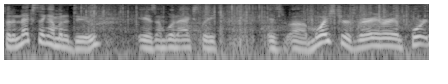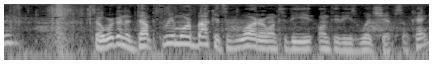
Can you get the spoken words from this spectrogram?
so the next thing I'm gonna do is I'm gonna actually, is uh, moisture is very, very important. So we're gonna dump three more buckets of water onto, the, onto these wood chips, okay?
